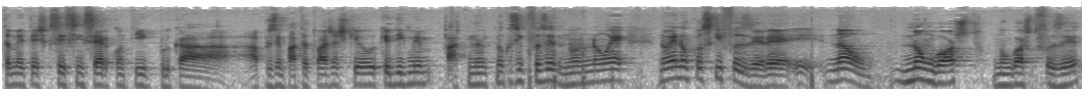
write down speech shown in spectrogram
também tens que ser sincero contigo, porque há, há por exemplo, há tatuagens que eu, que eu digo mesmo, pá, que não, não consigo fazer, não, não, é, não é não conseguir fazer, é, é não, não gosto, não gosto de fazer,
